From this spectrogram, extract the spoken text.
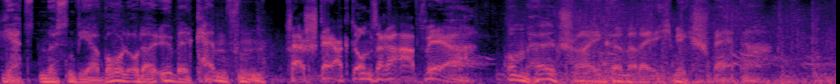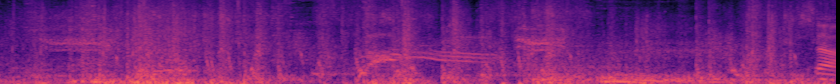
jetzt müssen wir wohl oder übel kämpfen. Verstärkt unsere Abwehr. Um Höllschrei kümmere ich mich später. So.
